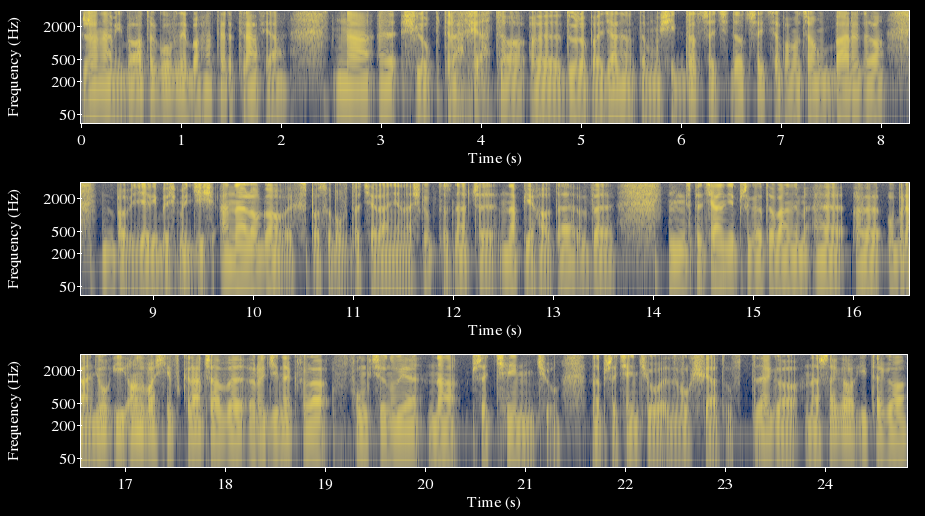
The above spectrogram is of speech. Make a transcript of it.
żonami, bo oto główny bohater trafia na e, ślub. Trafia to e, dużo powiedziane, on tam musi dotrzeć, dotrzeć za pomocą bardzo, powiedzielibyśmy dziś, analogowych sposobów docierania na ślub, to znaczy na piechotę w mm, specjalnie przygotowanym e, e, i on właśnie wkracza w rodzinę, która funkcjonuje na przecięciu, na przecięciu dwóch światów, tego naszego i tego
